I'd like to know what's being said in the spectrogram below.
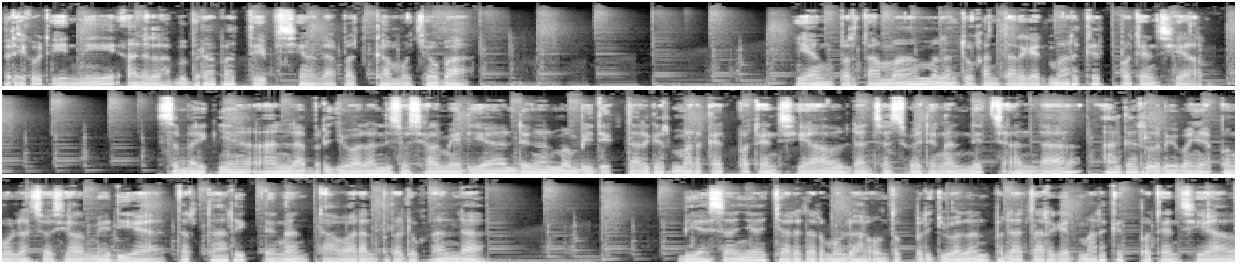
Berikut ini adalah beberapa tips yang dapat kamu coba. Yang pertama, menentukan target market potensial. Sebaiknya Anda berjualan di sosial media dengan membidik target market potensial dan sesuai dengan niche Anda agar lebih banyak pengguna sosial media tertarik dengan tawaran produk Anda. Biasanya cara termudah untuk berjualan pada target market potensial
